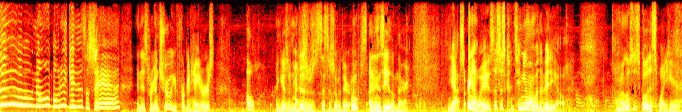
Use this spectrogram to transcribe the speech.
Ooh, nobody gives a shit. And it's freaking true, you freaking haters. Oh, I guess there's my sisters, sisters over there. Oops, I didn't see them there. Yeah, so anyways, let's just continue on with the video. Alright, let's just go this way here.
